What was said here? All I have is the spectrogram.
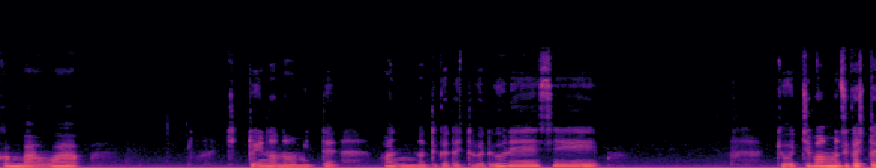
う。こんばんは。きっとゆなのを見てファンになってくれた人増えて嬉しい。今日一番難しかった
